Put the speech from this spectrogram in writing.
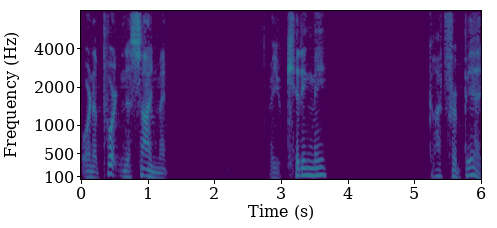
or an important assignment. Are you kidding me? God forbid.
